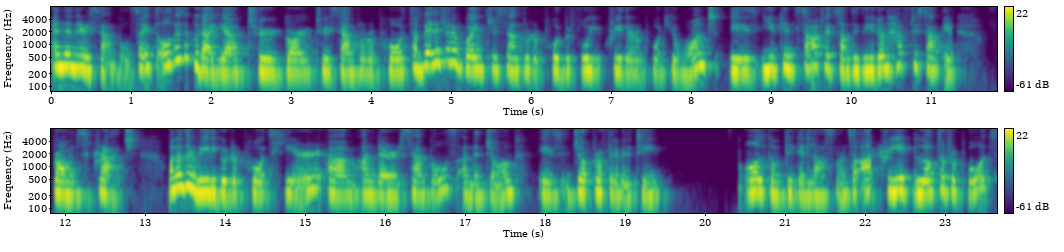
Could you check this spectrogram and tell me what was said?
And then there is samples. So it's always a good idea to go to sample reports. The benefit of going through sample report before you create the report you want is you can start with something that you don't have to start from scratch. One of the really good reports here um, under samples, under job, is job profitability, all completed last month. So I create lots of reports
